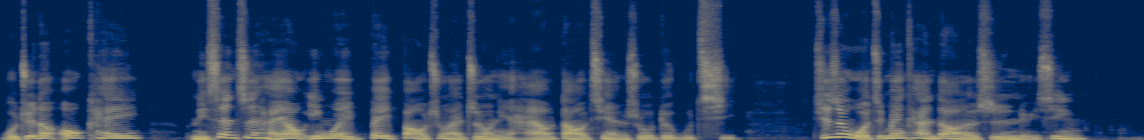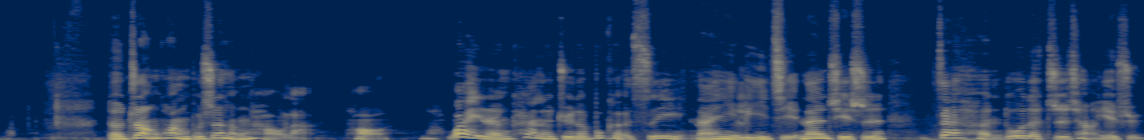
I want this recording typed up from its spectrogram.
我觉得 OK，你甚至还要因为被爆出来之后，你还要道歉说对不起。其实我这边看到的是女性的状况不是很好啦，好，外人看了觉得不可思议，难以理解，但其实在很多的职场，也许。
